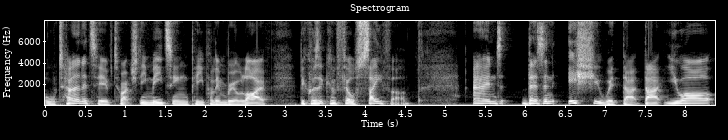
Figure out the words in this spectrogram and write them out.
alternative to actually meeting people in real life because it can feel safer. And there's an issue with that, that you are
